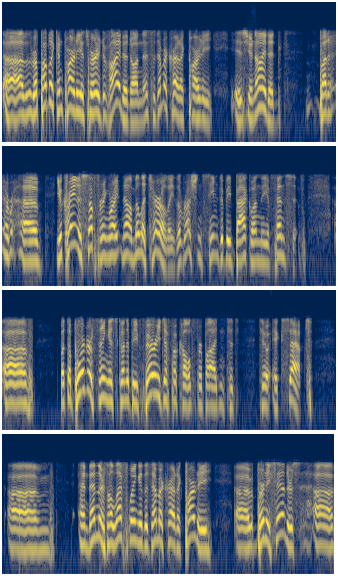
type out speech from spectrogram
Uh, the Republican Party is very divided on this. The Democratic Party is united, but uh, Ukraine is suffering right now militarily. The Russians seem to be back on the offensive. Uh, but the border thing is going to be very difficult for Biden to to accept. Um, and then there's a left wing of the Democratic Party. Uh, Bernie Sanders uh,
